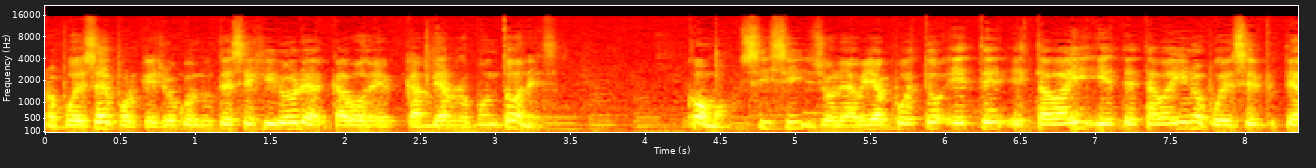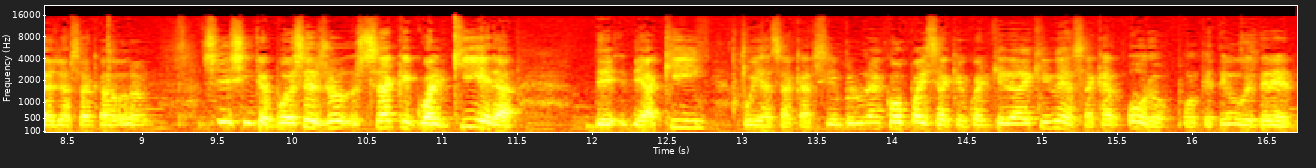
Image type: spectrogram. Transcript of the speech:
No puede ser porque yo cuando usted se giró le acabo de cambiar los montones. ¿Cómo? Sí, sí, yo le había puesto, este estaba ahí y este estaba ahí, no puede ser que usted haya sacado... Sí, sí, que puede ser, yo saque cualquiera de, aquí, voy a sacar siempre una copa y saque cualquiera de aquí, voy a sacar oro, porque tengo que tener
